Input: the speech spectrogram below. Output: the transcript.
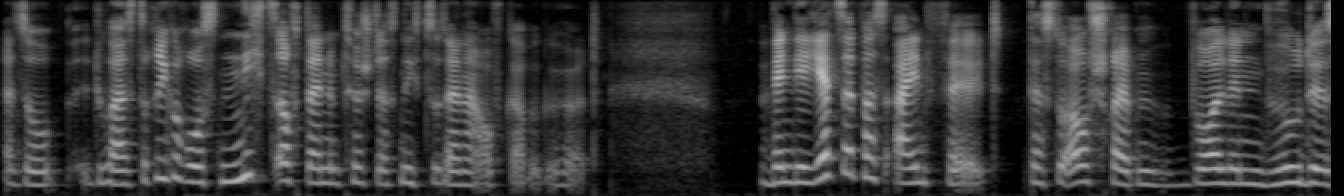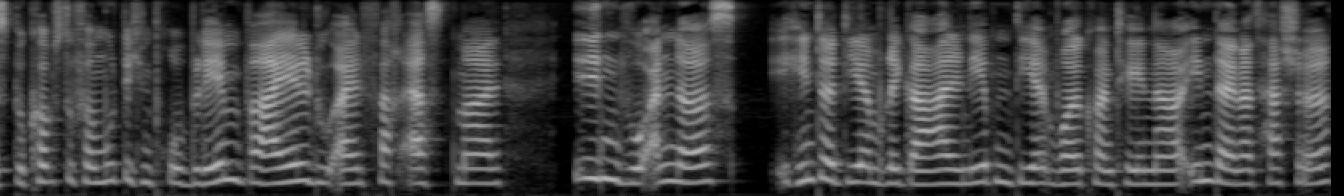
Also du hast rigoros nichts auf deinem Tisch, das nicht zu deiner Aufgabe gehört. Wenn dir jetzt etwas einfällt, das du aufschreiben wollen würdest, bekommst du vermutlich ein Problem, weil du einfach erstmal irgendwo anders hinter dir im Regal, neben dir im Rollcontainer, in deiner Tasche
